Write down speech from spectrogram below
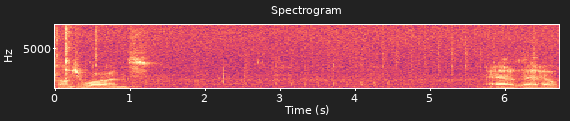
Placed a bunch of ones. How does that help?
